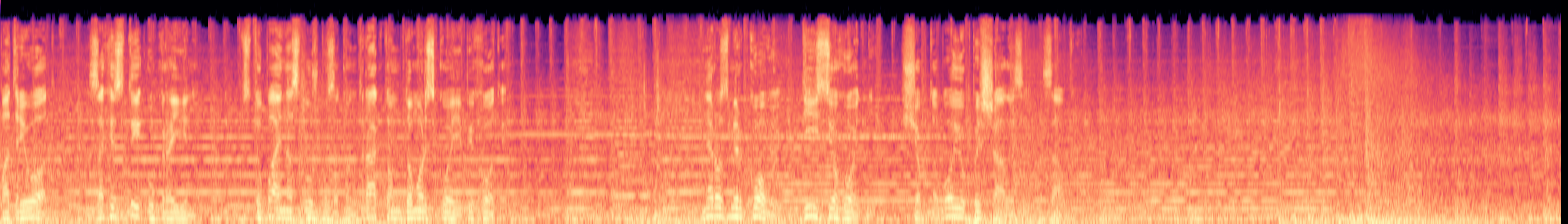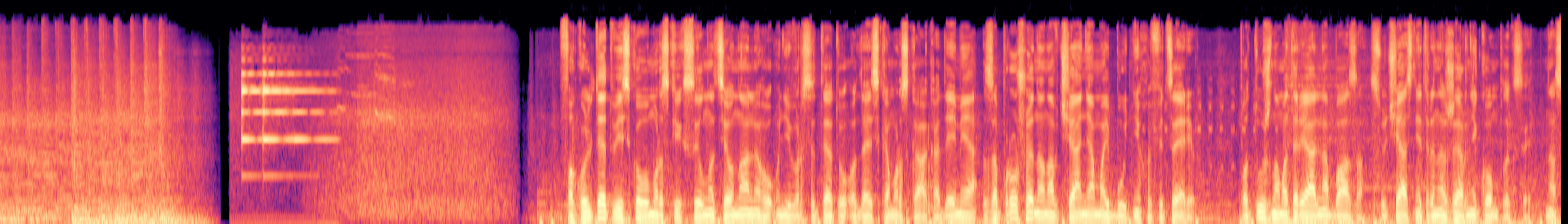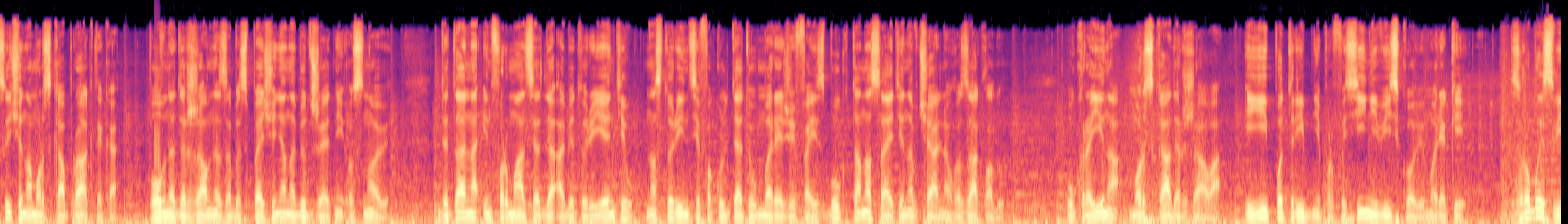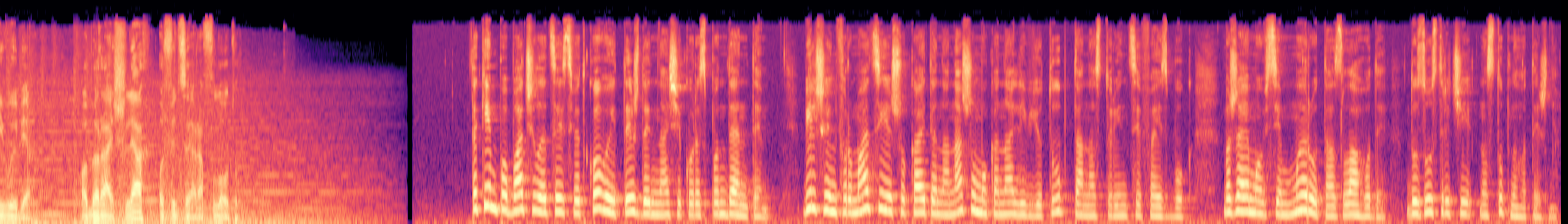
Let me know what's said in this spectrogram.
Патріот, захисти Україну. Вступай на службу за контрактом до морської піхоти. Не розмірковуй, дій сьогодні, щоб тобою пишалися завтра. Факультет військово-морських сил Національного університету Одеська морська академія запрошує на навчання майбутніх офіцерів. Потужна матеріальна база, сучасні тренажерні комплекси, насичена морська практика, повне державне забезпечення на бюджетній основі. Детальна інформація для абітурієнтів на сторінці факультету в мережі Facebook та на сайті навчального закладу. Україна морська держава, і їй потрібні професійні військові моряки. Зроби свій вибір. Обирай шлях офіцера флоту. Таким побачили цей святковий тиждень наші кореспонденти. Більше інформації шукайте на нашому каналі в YouTube та на сторінці Facebook. Бажаємо всім миру та злагоди. До зустрічі наступного тижня.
